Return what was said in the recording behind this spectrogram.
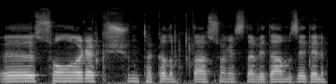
Ee, son olarak şunu takalım. Daha sonrasında vedamızı edelim.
